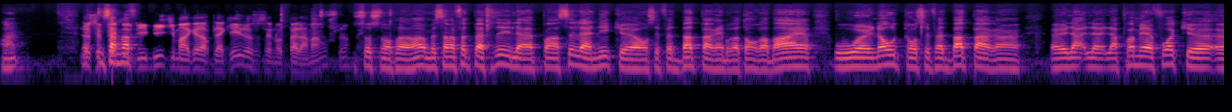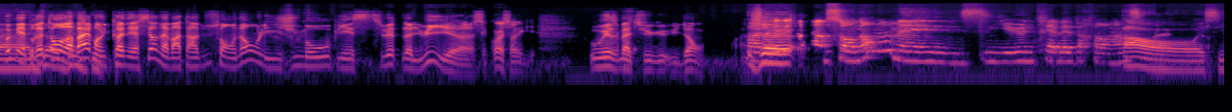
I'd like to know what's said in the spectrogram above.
Ouais. Là, c'est nos DB qui manquait leur plaquer, là. ça c'est notre pas la manche. Là. Ça, c'est non pas mais ça m'a fait passer la, penser l'année qu'on s'est fait battre par un Breton Robert ou un autre qu'on s'est fait battre par un. euh, la, la- la première fois que. euh, Oui, mais Breton Robert, on le connaissait, on avait entendu son nom, les jumeaux, puis ainsi de suite. Là, lui, euh, c'est quoi ça? Où est Mathieu Hudon? Ben, Je- J'avais déjà entendu son nom, là, mais il y a eu une très belle performance. Oh, si,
